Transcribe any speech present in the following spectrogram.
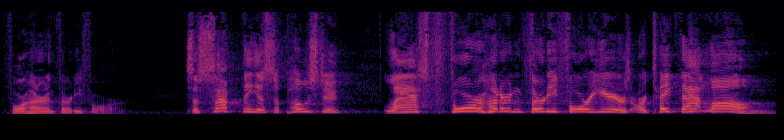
434. So something is supposed to last 434 years or take that long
